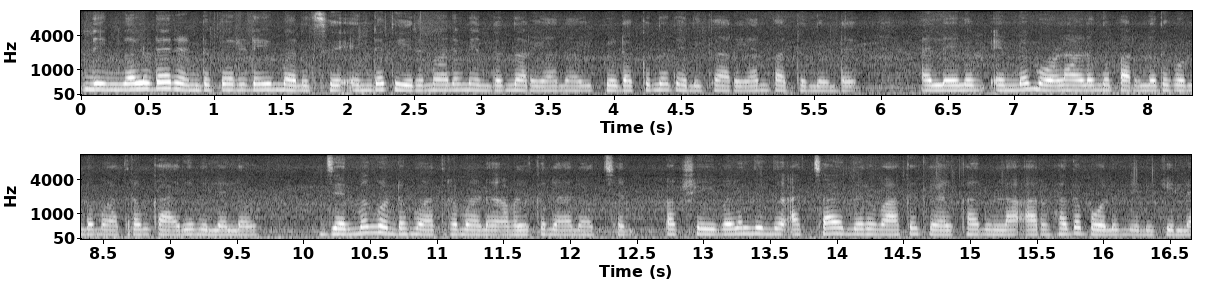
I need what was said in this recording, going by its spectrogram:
"നിങ്ങളുടെ രണ്ടുപേരുടെയും മനസ്സ് എന്റെ തീരുമാനം എന്തെന്നറിയാനായി പിടക്കുന്നത് എനിക്ക് അറിയാൻ പറ്റുന്നുണ്ട്. അല്ലേലും എന്റെ മോളാണെന്ന് പറഞ്ഞത് കൊണ്ട് മാത്രം കാര്യമില്ലല്ലോ. ജന്മം കൊണ്ട് മാത്രമാണ് അവൾക്ക് ഞാൻ അച്ഛൻ. പക്ഷേ ഇവളിൽ നിന്ന് അച്ഛ എന്നൊരു വാക്ക് കേൾക്കാനുള്ള അർഹത പോലും എനിക്കില്ല.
